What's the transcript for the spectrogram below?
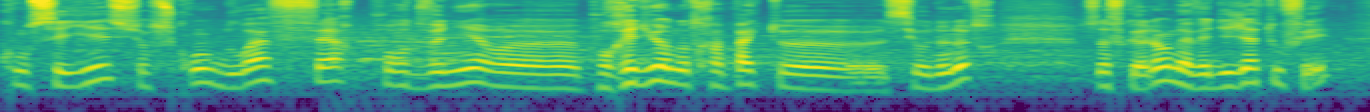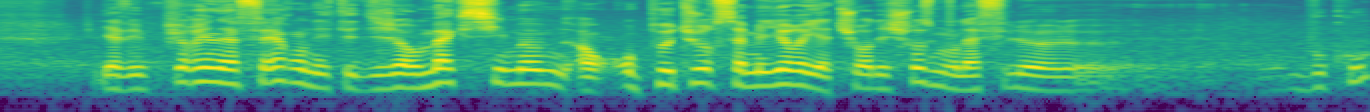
conseiller sur ce qu'on doit faire pour devenir, euh, pour réduire notre impact euh, CO2 neutre. Sauf que là, on avait déjà tout fait. Il n'y avait plus rien à faire. On était déjà au maximum. on peut toujours s'améliorer. Il y a toujours des choses, mais on a fait le, beaucoup.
